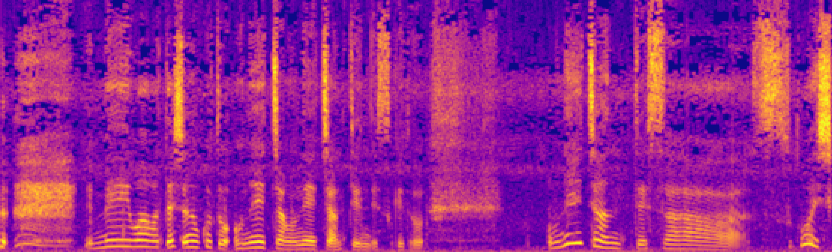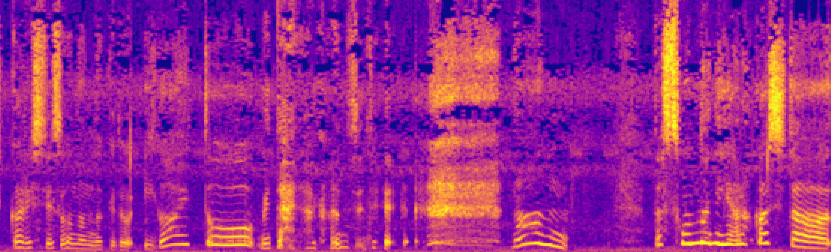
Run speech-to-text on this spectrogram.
姪は私のことお姉ちゃんお姉ちゃんって言うんですけどお姉ちゃんってさすごいしっかりしてそうなんだけど意外とみたいな感じで なん私そんなにやらかしたっ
